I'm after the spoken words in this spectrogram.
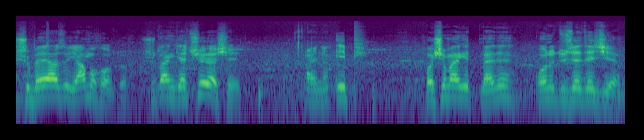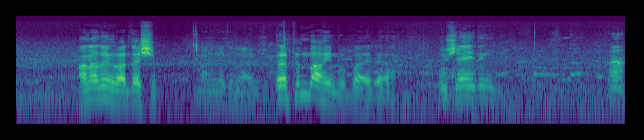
Şu beyazı yamuk oldu. Şuradan geçiyor ya şey Aynen. ip hoşuma gitmedi. Onu düzelteceğim. Anladın kardeşim? Anladım abicim. Öpün bakayım bu bayrağı. Bu şehidin ha.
